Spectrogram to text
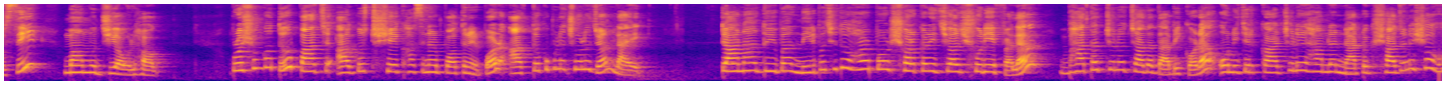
ওসি মোহাম্মদ জিয়াউল হক। প্রসঙ্গত, পাঁচ আগস্ট শেখ হাসিনার পতনের পর আত্মগোপনে চলে যান লায়েক। টানা দুইবার নির্বাচিত হওয়ার পর সরকারি চাল সরিয়ে ফেলা, ভাতার জন্য চাঁদা দাবি করা ও নিজের কার্যালয়ে হামলার নাটক সাজানো সহ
